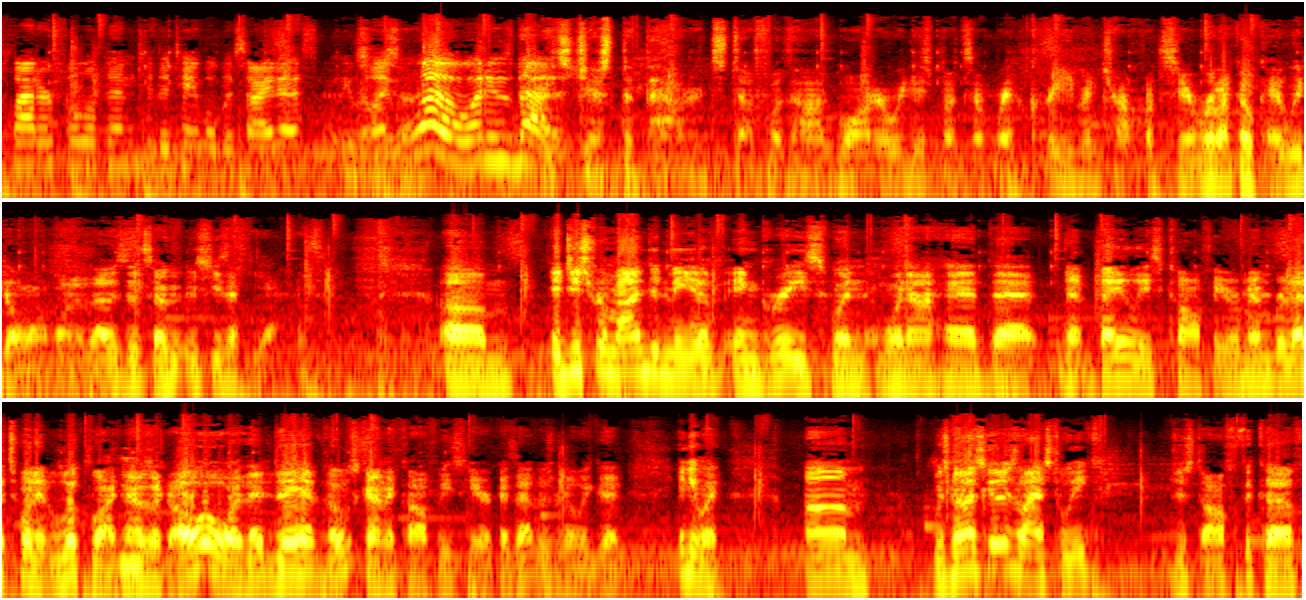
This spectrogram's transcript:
platter full of them to the table beside us. and We were like, "Whoa, what is that?" It's just the powdered stuff with hot water. We just put some whipped cream and chocolate syrup. We're like, okay, we don't want one of those. And so she's like, yeah. Um, it just reminded me of in Greece when when I had that that Bailey's coffee. Remember, that's what it looked like. And I was like, oh, they they have those kind of coffees here because that was really good. Anyway, um, was not as good as last week. Just off the cuff.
